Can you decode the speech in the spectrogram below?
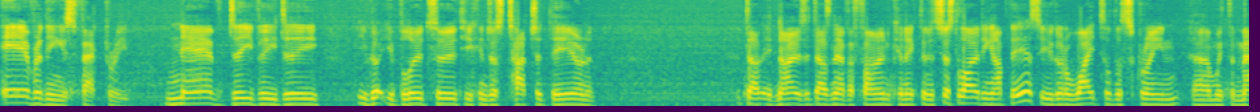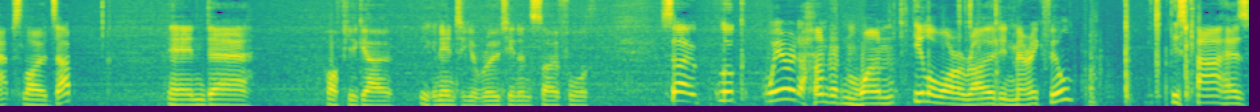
everything is factory. Nav, DVD, you've got your Bluetooth, you can just touch it there and it, it knows it doesn't have a phone connected. It's just loading up there, so you've got to wait till the screen um, with the maps loads up and uh, off you go. You can enter your route in and so forth. So, look, we're at 101 Illawarra Road in Marrickville. This car has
